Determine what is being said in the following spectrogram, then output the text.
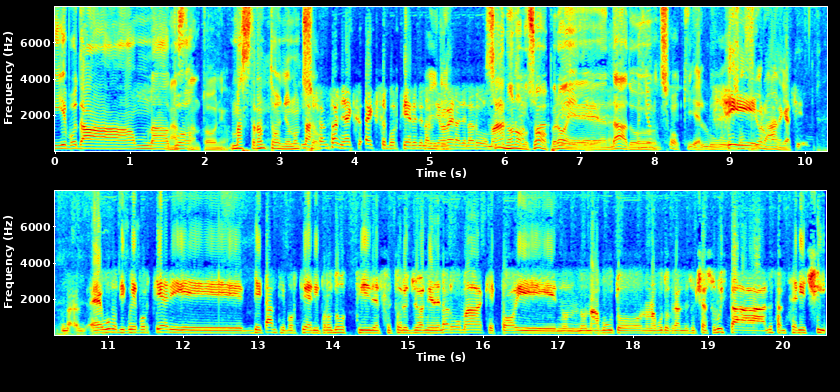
gli puoi dare una Mastro tua- Antonio. Mastro Antonio, non Ma so. Antonio è ex, ex portiere della Vedi? primavera della Roma. Sì, no, no, lo so, parte- però è andato. Ma io non so chi è lui, Sì, no, Fiorani. ragazzi, ma è uno di quei portieri, dei tanti portieri prodotti del settore giovanile della Roma che poi non, non ha, avuto, non ha avuto grande successo. Lui sta, lui sta in Serie C,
